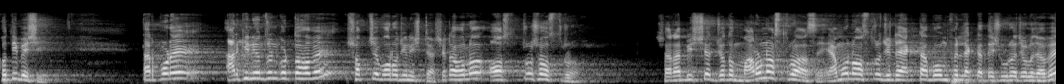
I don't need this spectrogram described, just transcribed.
ক্ষতি বেশি। তারপরে আর কি নিয়ন্ত্রণ করতে হবে? সবচেয়ে বড় জিনিসটা, সেটা হলো অস্ত্র শস্ত্র সারা বিশ্বের যত মারণাস্ত্র আছে, এমন অস্ত্র যেটা একটা বোম ফেললে একটা দেশ উড়ে চলে যাবে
